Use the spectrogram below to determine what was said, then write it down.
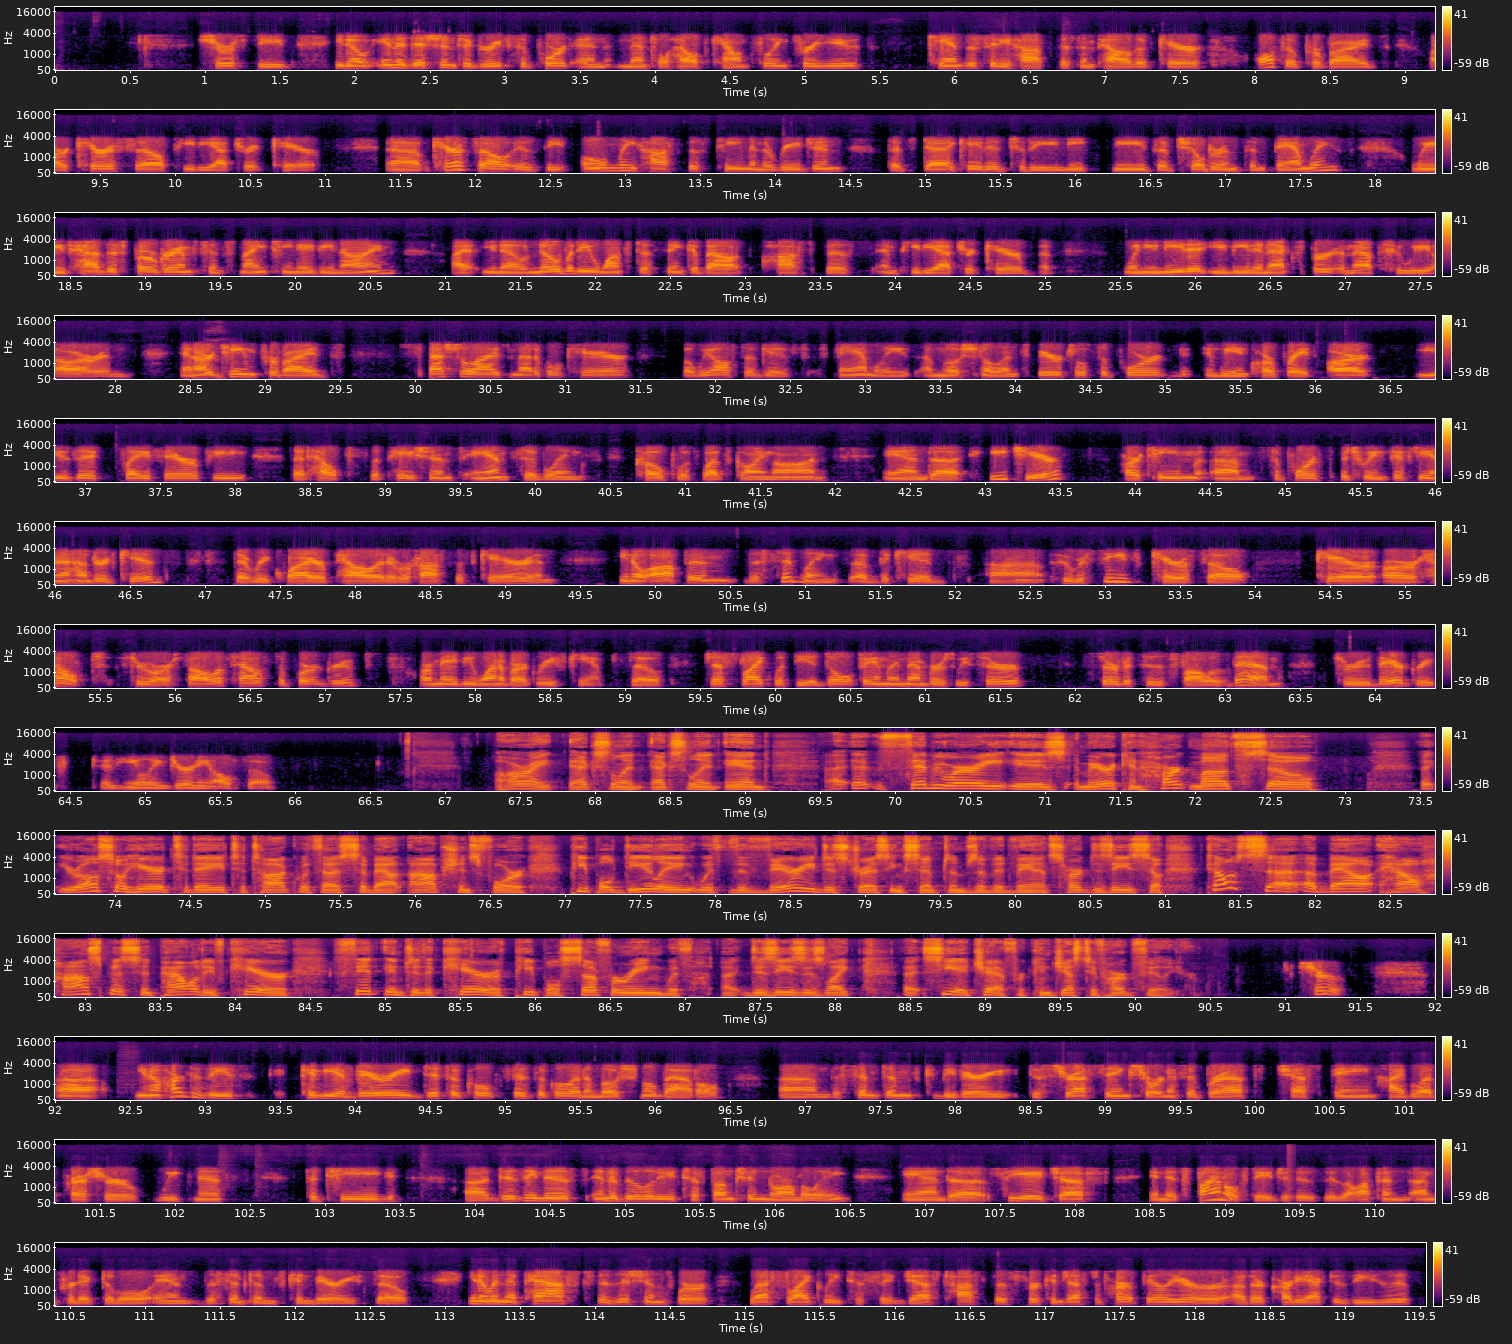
Sure, Steve. You know, in addition to grief support and mental health counseling for youth, Kansas City Hospice and Palliative Care also provides our Carousel Pediatric Care. Uh, Carousel is the only hospice team in the region that's dedicated to the unique needs of children and families. We've had this program since 1989. I, you know, nobody wants to think about hospice and pediatric care, but when you need it, you need an expert, and that's who we are. And and our team provides specialized medical care, but we also give families emotional and spiritual support, and we incorporate art, music, play therapy that helps the patients and siblings cope with what's going on. And uh, each year, our team um, supports between 50 and 100 kids that require palliative or hospice care. And, you know, often the siblings of the kids uh, who receive carousel care are helped through our Solace House support groups or maybe one of our grief camps. So just like with the adult family members we serve, services follow them through their grief and healing journey also. All right, excellent, excellent. And uh, uh February is American Heart Month, so you're also here today to talk with us about options for people dealing with the very distressing symptoms of advanced heart disease. So tell us uh, about how hospice and palliative care fit into the care of people suffering with uh, diseases like uh, CHF or congestive heart failure. Sure. Uh, you know, heart disease can be a very difficult physical and emotional battle. Um, the symptoms can be very distressing shortness of breath, chest pain, high blood pressure, weakness, fatigue, uh, dizziness, inability to function normally, and uh, CHF in its final stages is often unpredictable and the symptoms can vary. So, you know, in the past, physicians were less likely to suggest hospice for congestive heart failure or other cardiac diseases,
